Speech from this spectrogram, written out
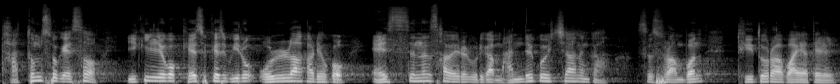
다툼 속에서 이기려고 계속해서 위로 올라가려고 애쓰는 사회를 우리가 만들고 있지 않은가 스스로 한번 뒤돌아봐야 될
